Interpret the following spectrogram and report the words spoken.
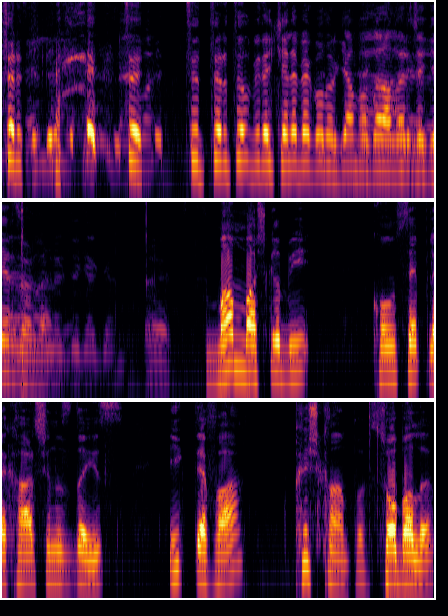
tır, tır, tır, tırtıl bir de kelebek olurken fotoğrafları çekeriz orada. Bambaşka bir konseptle karşınızdayız. İlk defa kış kampı, sobalı,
